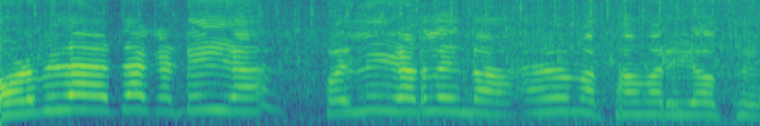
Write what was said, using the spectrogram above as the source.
ਹੁਣ ਵੀ ਤਾਂ ਇੱਦਾਂ ਕੱਢੀ ਆ, ਪਹਿਲੀ ਕੱਢ ਲੈਂਦਾ, ਐਵੇਂ ਮੱਥਾ ਮਾਰੀ ਆ ਉੱਥੇ।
